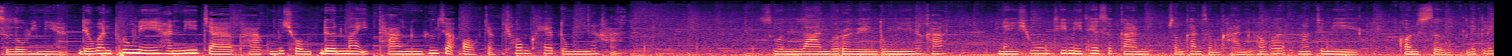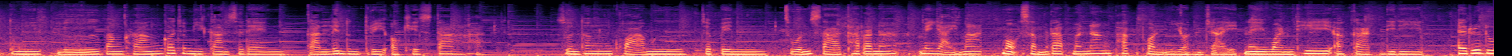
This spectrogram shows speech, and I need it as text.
สโลวีเนีย เดี๋ยววันพรุ่งนี้ฮันนี่จะพาคุณผู้ชมเดินมาอีกทางหนึ่งเพิ่งจะออกจากช่องแคบตรงนี้นะคะ ส่วนลานบริเวณตรงนี้นะคะ ในช่วงที่มีเทศกาลสำคัญสำคัญๆเขาก็มักจะมีคอนเสิร์ตเล็กๆ ตรงนี้ หรือบางครั้งก็จะมีการแสดงการเล่นดนตรีออเคสตราค่ะ ส่วนทางขวามือจะเป็นสวนสาธารณะไม่ใหญ่มาก เหมาะสำหรับมานั่งพักผ่อนหย่อนใจในวันที่อากาศดีๆ ในฤดู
